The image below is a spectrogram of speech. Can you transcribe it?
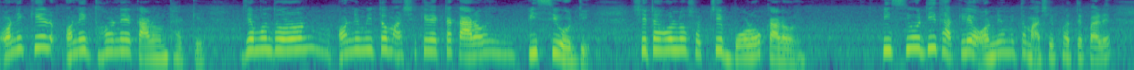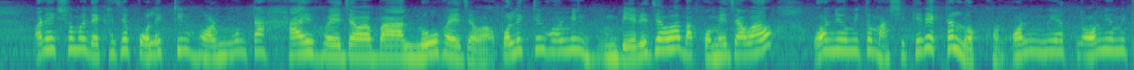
অনেকের অনেক ধরনের কারণ থাকে। যেমন ধরুন, অনিয়মিত মাসিকের একটা কারণ পিসিওডি সেটা হলো সবচেয়ে বড় কারণ। পিসিওডি থাকলে অনিয়মিত মাসিক হতে পারে। অনেক সময় দেখা যায় পলেকটিন হরমোনটা হাই হয়ে যাওয়া বা লো হয়ে যাওয়া। পলেকটিন হরমোন বেড়ে যাওয়া বা কমে যাওয়াও অনিয়মিত মাসিকের একটা লক্ষণ। অনিয়মিত অনিয়মিত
